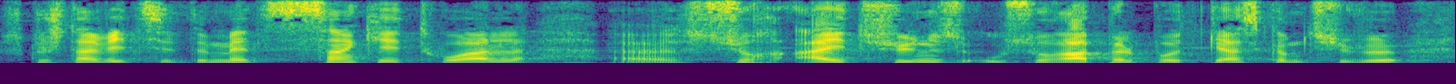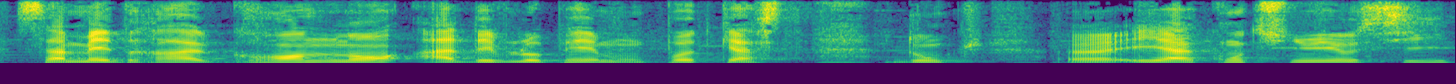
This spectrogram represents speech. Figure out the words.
ce que je t'invite, c'est de mettre 5 étoiles euh, sur iTunes ou sur Apple Podcast, comme tu veux. Ça m'aidera grandement à développer mon podcast. Donc, euh, et à continuer aussi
